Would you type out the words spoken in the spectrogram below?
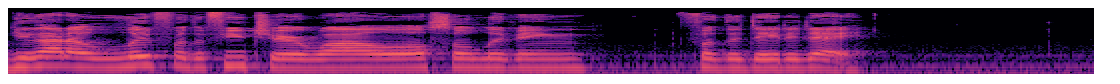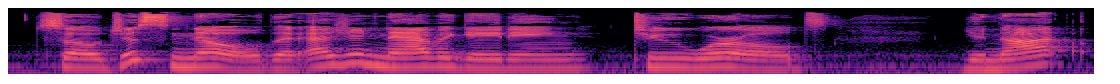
you got to live for the future while also living for the day to day. So just know that as you're navigating two worlds, you're not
